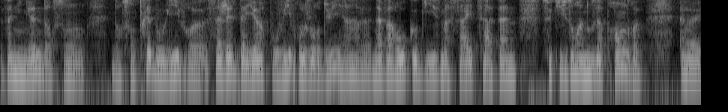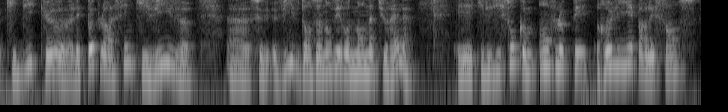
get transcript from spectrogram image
Vanningen dans son, dans son très beau livre euh, Sagesse d'ailleurs pour vivre aujourd'hui, hein, Navarro, Kogis, Maasai, Tsaatan, ce qu'ils ont à nous apprendre, qui dit que les peuples racines qui vivent, se, vivent dans un environnement naturel et qu'ils y sont comme enveloppés, reliés par l'essence,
